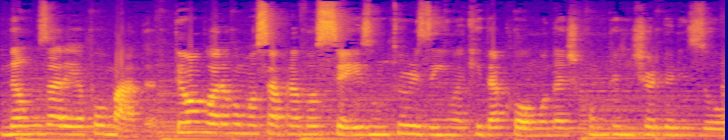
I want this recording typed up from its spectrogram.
não usarei a pomada. Então agora eu vou mostrar para vocês um tourzinho aqui da cômoda de como que a gente organizou,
